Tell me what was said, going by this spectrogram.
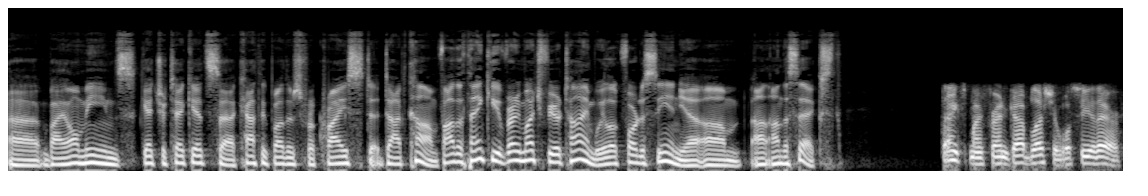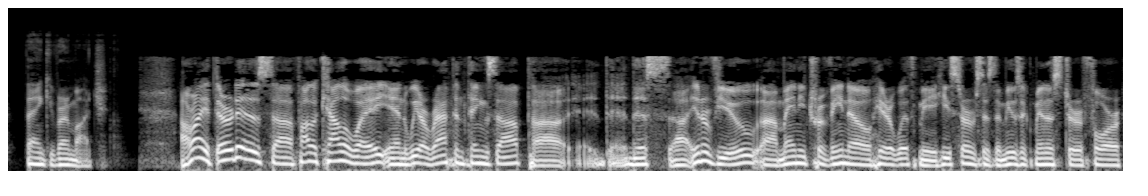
uh, by all means, get your tickets, uh, CatholicBrothersForChrist.com. Father, thank you very much for your time. We look forward to seeing you um, on, on the 6th. Thanks, my friend. God bless you. We'll see you there. Thank you very much. All right, there it is, uh, Father Calloway, and we are wrapping things up. Uh, th- this uh, interview, uh, Manny Trevino here with me. He serves as the music minister for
